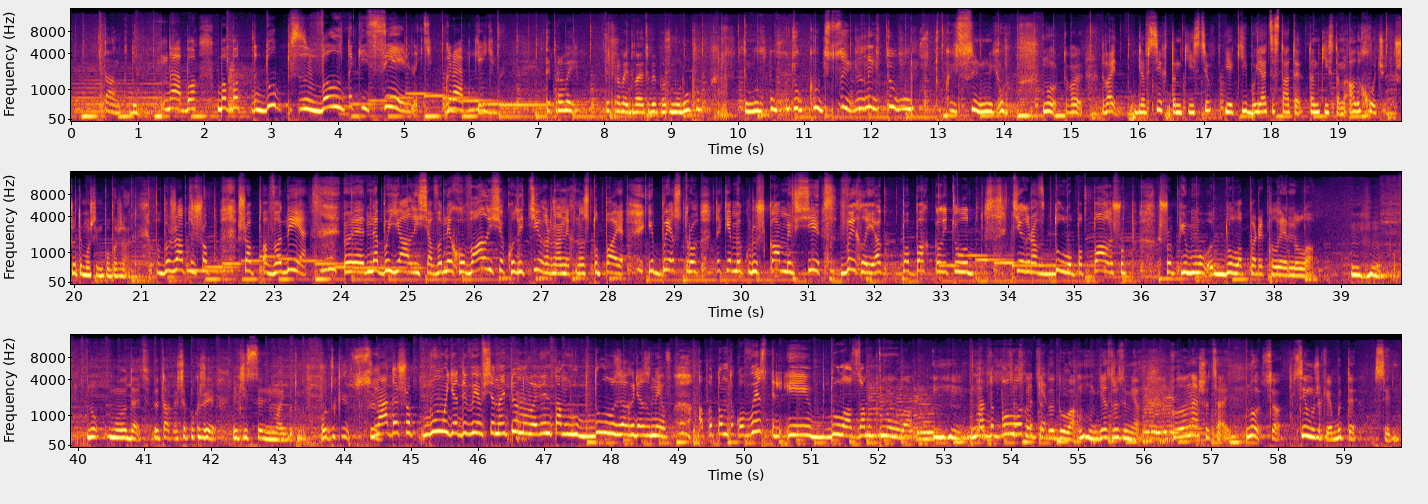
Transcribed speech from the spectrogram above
танк дуб. Да, бо, бо, бо дуб такий сильний, крепкий. Ти правий, ти правий, давай я тобі пожму руку. Ти ну, сильний, такий сильний. Ну, давай, давай для всіх танкістів, які бояться стати танкістами, але хочуть. Що ти можеш їм побажати? Побажати, щоб, щоб вони е, не боялися, вони ховалися, коли тігр на них наступає. І швидко такими кружками всі вихли, як побахкали цього тігра в дуло попали, щоб, щоб йому дуло переклинуло. Ну, молодець. Так, ще покажи, які сильні мають бути. От такі сильні. Надо, щоб ну я дивився на тюнова, він там дуло загрязнив, а потім тако вистріл і дуло замкнуло. Надо було Все таке. до дула. Угу, я зрозуміла. Головне, що це. Ну, все, всі мужики, будьте сильні.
